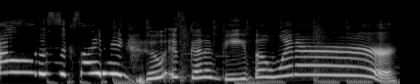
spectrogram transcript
Oh, this is exciting. Who is going to be the winner?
